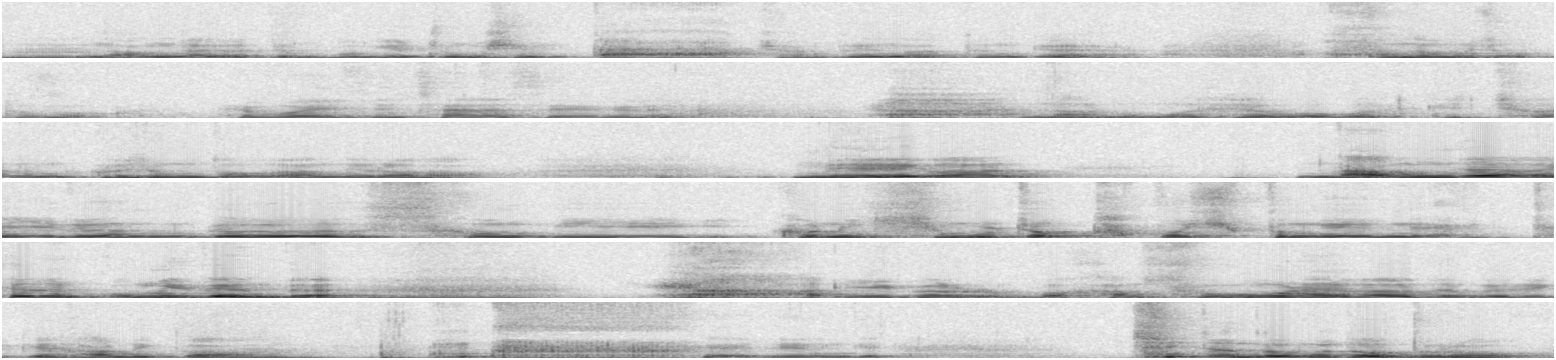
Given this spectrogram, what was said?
음. 남자 같은 무게 중심 딱 잡힌 것 같은 게 아, 너무 좋더라고. 해보니 괜찮으세요, 그래? 나는 뭐 해보고 괜찮은 그 정도가 아니라 내가 남자가 이런 그 성비 그런 힘을 좀 갖고 싶은 게 내 태어난 꿈이 되는데 음. 야 이걸 뭐한 수분 해가지고 이렇게 하니까 음. 해야 되는 게 진짜 너무 좋더라고.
